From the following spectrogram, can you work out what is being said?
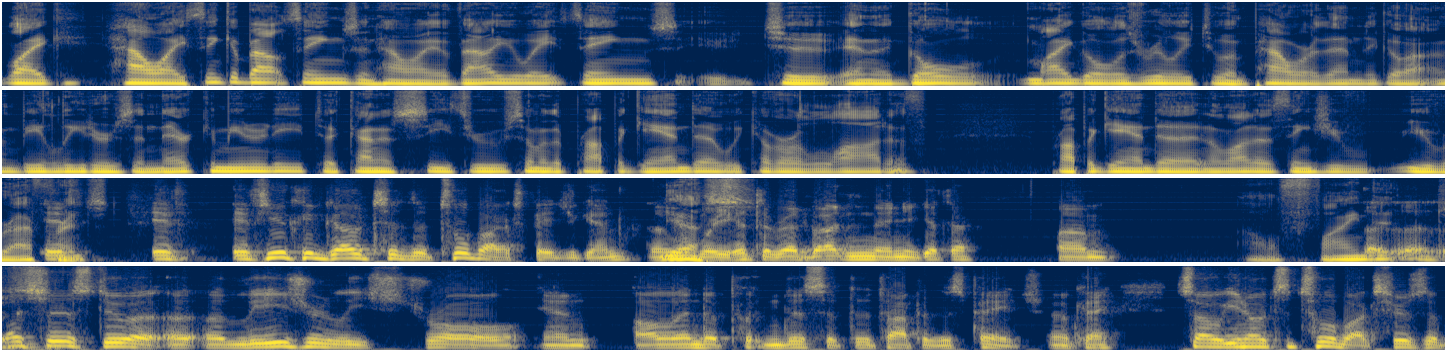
like how I think about things and how I evaluate things. Uh, to and the goal, my goal is really to empower them to go out and be leaders in their community. To kind of see through some of the propaganda. We cover a lot of propaganda and a lot of the things you you referenced. if if if you could go to the toolbox page again, uh, Yes. where you hit the red button and you get there. Um, I'll find it. Uh, let's just- do a, a- a leisurely stroll, and I'll end up putting this at the top of this page. Okay. So, you know, it's a toolbox. Here's a,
